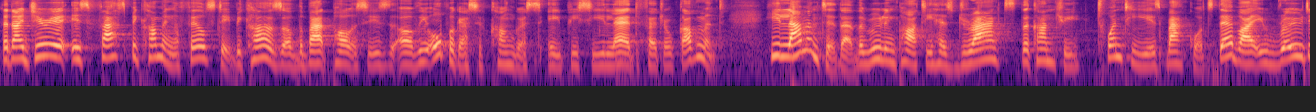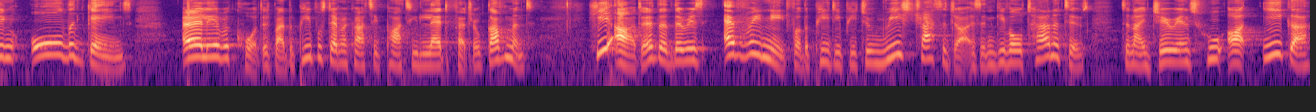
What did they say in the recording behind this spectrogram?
that Nigeria is fast becoming a failed state because of the bad policies of the All Progressive Congress APC-led federal government. He lamented that the ruling party has dragged the country 20 years backwards, thereby eroding all the gains earlier recorded by the People's Democratic Party-led federal government. He added that there is every need for the PDP to re-strategize and give alternatives to Nigerians who are eager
